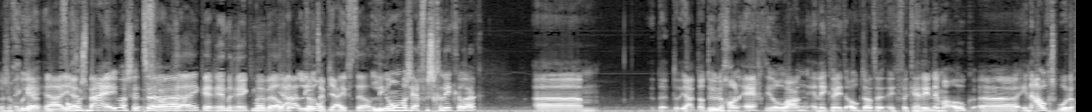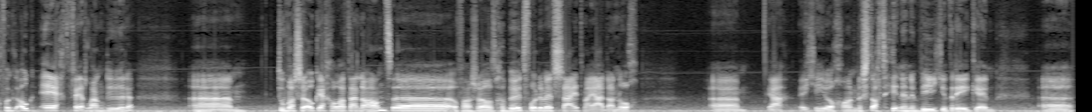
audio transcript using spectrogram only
dat is een goede. ja, Volgens mij was het... Frankrijk herinner ik me wel. ja, dat, Lyon- dat heb jij verteld. Lyon was echt verschrikkelijk. Ehm, ja, dat duurde gewoon echt heel lang. En ik weet ook dat... ik, ik herinner me ook... eh, in Augsburg vond ik het ook echt vet lang duren. Ehm, toen was er ook echt wel wat aan de hand. eh, of was er wel wat gebeurd voor de wedstrijd. Maar ja, dan nog... ehm, ja, weet je, je wil gewoon de stad in en een biertje drinken. En, eh,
